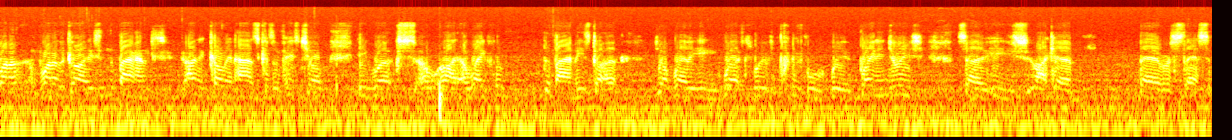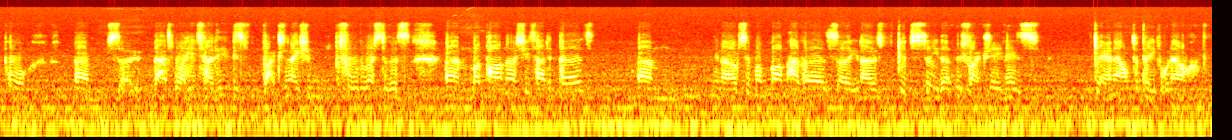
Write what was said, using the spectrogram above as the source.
one, of, one of the guys in the band, only Colin has because of his job. He works away, from the band. He's got a job where he works with people with brain injuries. So he's like um, there as their support. Um, so that's why he's had his vaccination before the rest of us. Um, my partner, she's had hers. Um, you know, I've seen my mum have hers, so you know, it's good to see that this vaccine is getting out to people now.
